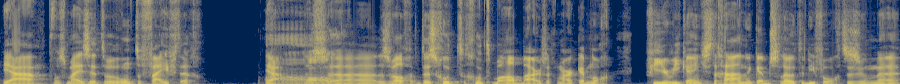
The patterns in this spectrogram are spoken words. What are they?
ja, volgens mij zitten we rond de 50. Ja, Oh. dus dat is wel, het is goed, goed behapbaar, zeg maar. Ik heb nog vier weekendjes te gaan. Ik heb besloten die volgend seizoen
